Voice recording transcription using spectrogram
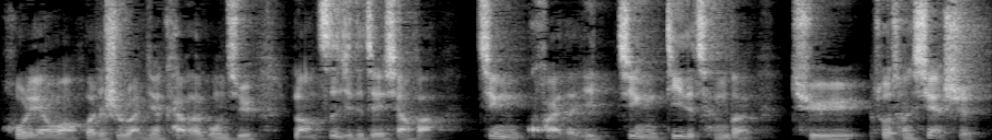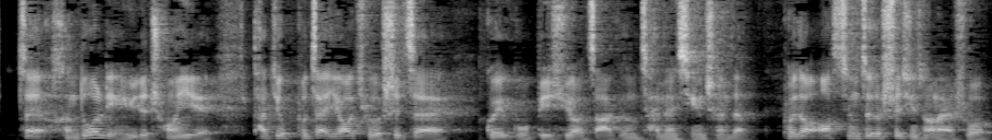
互联网或者是软件开发的工具，让自己的这些想法。尽快的以尽低的成本去做成现实，在很多领域的创业，它就不再要求是在硅谷必须要扎根才能形成的。回到 Austin 这个事情上来说，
